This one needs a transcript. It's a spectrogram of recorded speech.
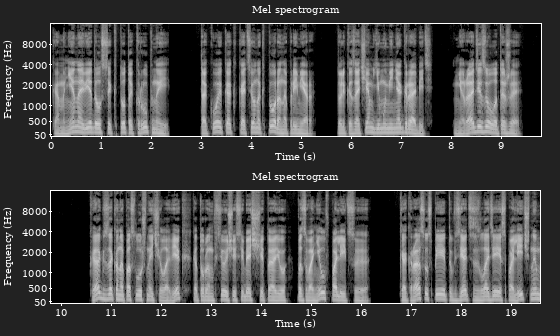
Ко мне наведался кто-то крупный, такой, как котенок Тора, например. Только зачем ему меня грабить? Не ради золота же как законопослушный человек, которым все еще себя считаю, позвонил в полицию. Как раз успеет взять злодея с поличным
